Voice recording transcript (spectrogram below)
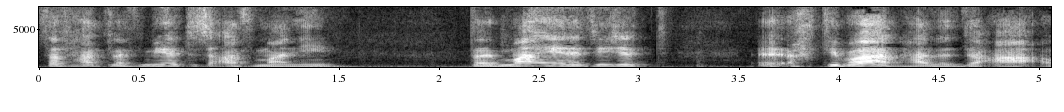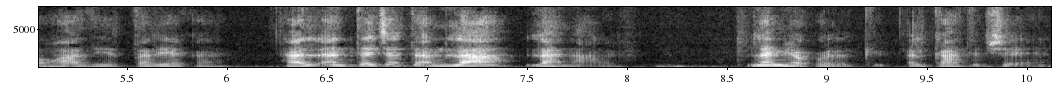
صفحة 389 طيب ما هي نتيجة اختبار هذا الدعاء أو هذه الطريقة؟ هل أنتجت أم لا؟ لا نعرف. لم يقل الكاتب شيئا.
